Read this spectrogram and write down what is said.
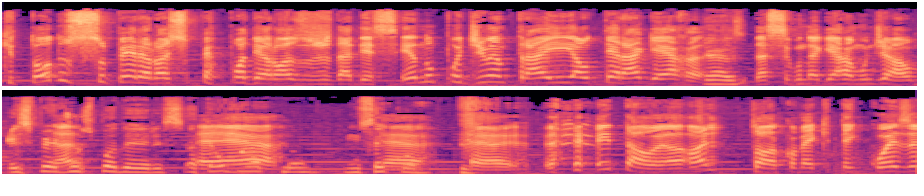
que todos os super-heróis superpoderosos da DC não podiam entrar e alterar a guerra É. da Segunda Guerra Mundial. Eles perdiam né? os poderes. Até É. o Batman, não sei É, como. é. então, olha só como é que tem coisa.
